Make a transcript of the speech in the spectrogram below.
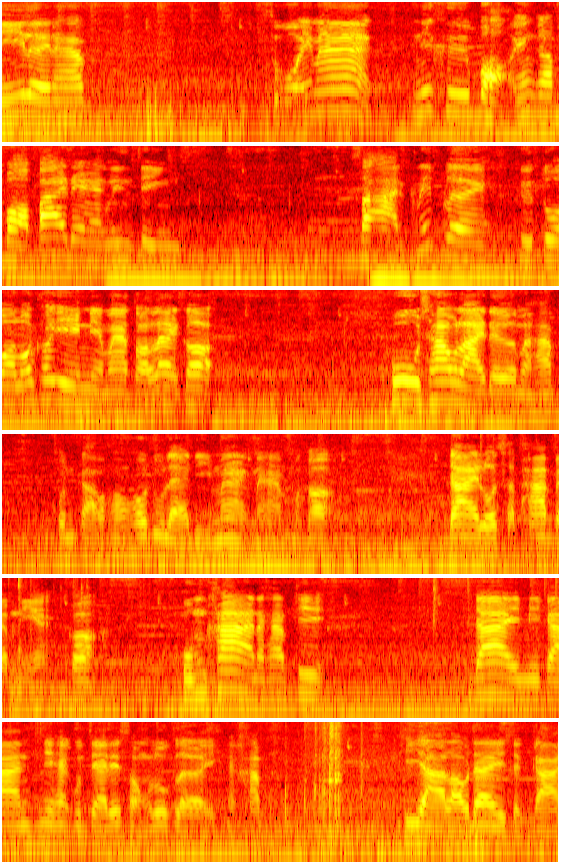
นี้เลยนะครับ สวยมาก นี่คือเบาะยังกับเบาะป้ายแดงจริงๆ สะอาดกริบเลย คือตัวรถเขาเองเนี่ยมาตอนแรกก็ ผู้เช่ารายเดิมอะครับ คนเก่าเขาเขาดูแลดีมากนะครับแล้วก็ได้รถสภาพแบบนี้ก็คุ้มค่านะครับที่ได้มีการนี่ฮะกุญแจได้ 2 ลูกเลยนะครับ พี่ยาเราได้จัดการ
